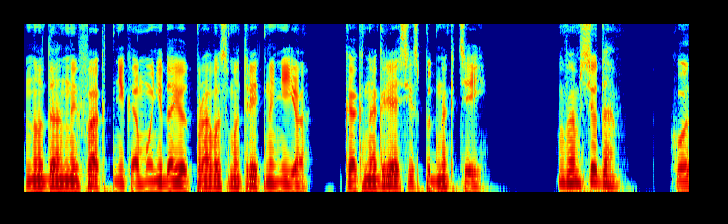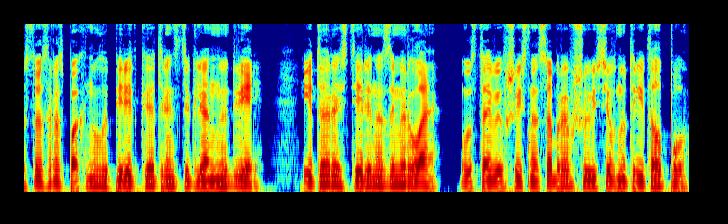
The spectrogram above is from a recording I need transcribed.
но данный факт никому не дает права смотреть на нее, как на грязь из-под ногтей. «Вам сюда», Хостес распахнула перед Кэтрин стеклянную дверь, и та растерянно замерла, уставившись на собравшуюся внутри толпу.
